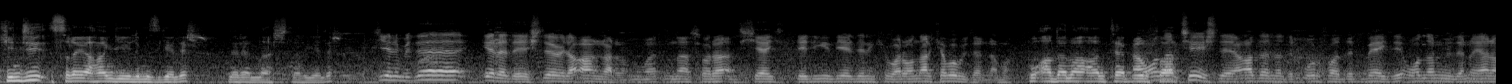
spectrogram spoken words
İkinci sıraya hangi ilimiz gelir? Nerenin aşçıları gelir? 20'de Gere'de işte öyle Ankara'm var. Ondan sonra şey dediğiniz yerlerinki var. Onlar kebap üzerine ama. Bu Adana, Antep, Yani Urfa. onlar şey işte Adana'dır, Urfa'dır, Beydi. Onların üzerine yani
